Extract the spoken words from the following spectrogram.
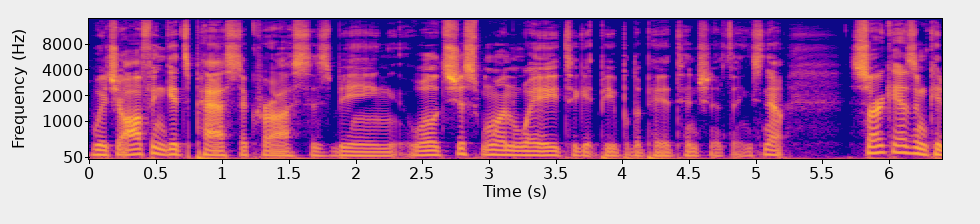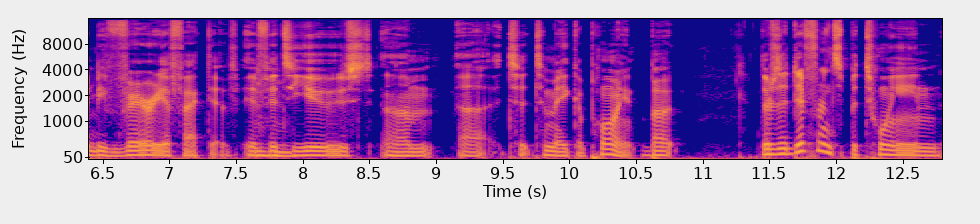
which often gets passed across as being well it's just one way to get people to pay attention to things now sarcasm can be very effective if it's used um, uh, to, to make a point but there's a difference between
